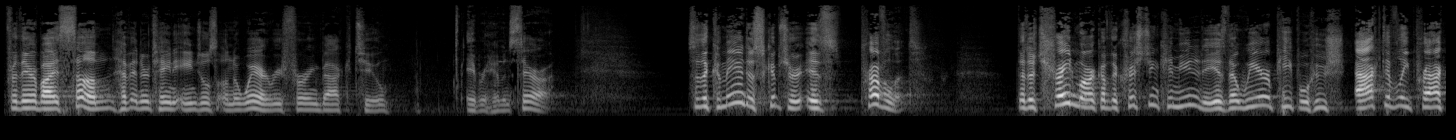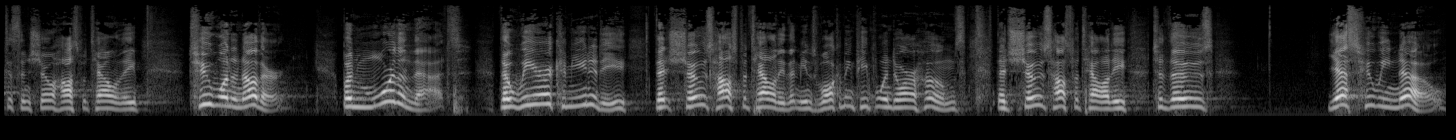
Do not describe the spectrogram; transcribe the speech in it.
For thereby some have entertained angels unaware, referring back to Abraham and Sarah. So the command of Scripture is prevalent. That a trademark of the Christian community is that we are people who actively practice and show hospitality to one another. But more than that, that we are a community that shows hospitality, that means welcoming people into our homes, that shows hospitality to those, yes, who we know,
